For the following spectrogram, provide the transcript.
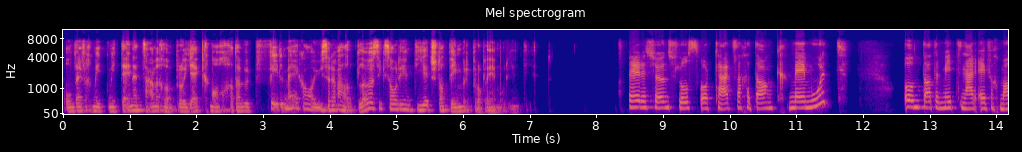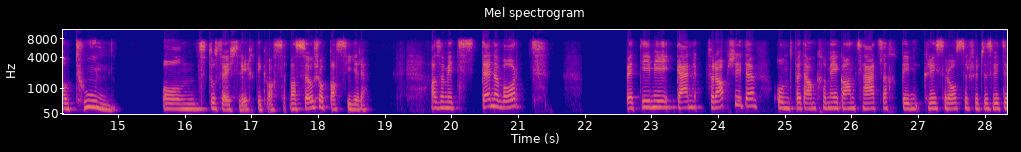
und einfach mit, mit denen zusammen ein Projekt machen, dann würde viel mehr in unserer Welt. Lösungsorientiert statt immer problemorientiert. Sehr schönes Schlusswort. Herzlichen Dank. Mehr Mut und damit einfach mal tun. Und du sagst richtig, was, was soll schon passieren? Also mit diesen Worten möchte ich mich gerne verabschieden und bedanke mich ganz herzlich beim Chris Rosser für das wieder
